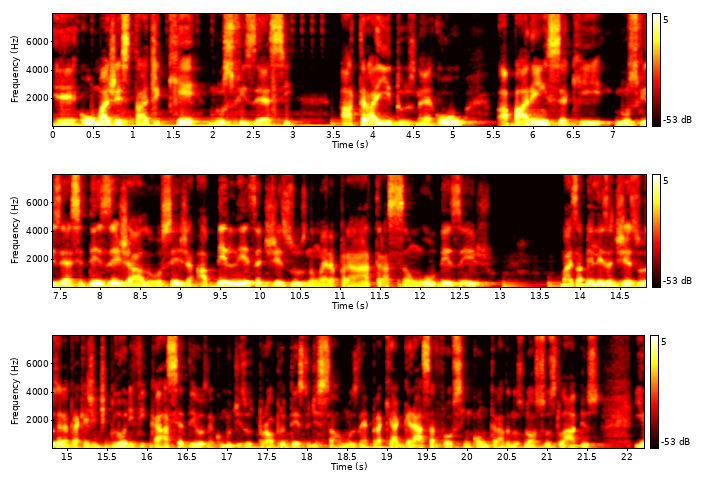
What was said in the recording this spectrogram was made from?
é, ou majestade que nos fizesse atraídos, né? Ou aparência que nos fizesse desejá-lo, ou seja, a beleza de Jesus não era para atração ou desejo, mas a beleza de Jesus era para que a gente glorificasse a Deus, né? como diz o próprio texto de Salmos, né? para que a graça fosse encontrada nos nossos lábios e,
